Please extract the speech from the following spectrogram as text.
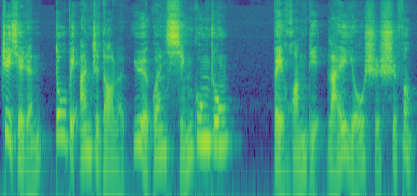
这些人都被安置到了月关行宫中，被皇帝来游时侍奉。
